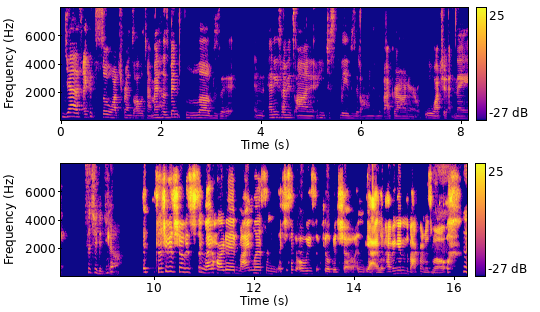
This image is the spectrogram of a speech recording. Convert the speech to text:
Yes, I could still watch Friends all the time. My husband loves it. And anytime it's on, he just leaves it on in the background or we'll watch it at night. Such a good show. It's such a good show because it's just like lighthearted, mindless, and it's just like always a feel good show. And yeah, I love having it in the background as well.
